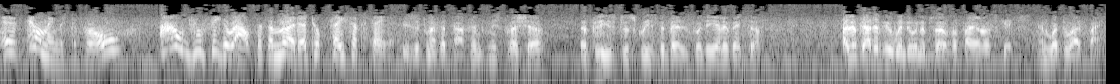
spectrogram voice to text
Uh, tell me, Mr. Poirot, how'd you figure out that the murder took place upstairs? Is it not apparent, Miss Fletcher? Uh, please to squeeze the bell for the elevator. I look out of your window and observe the fire escapes. And what do I find?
